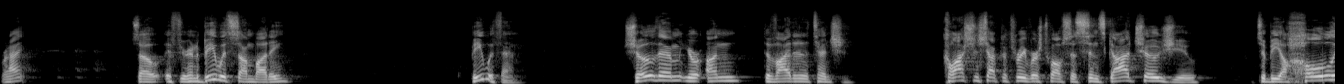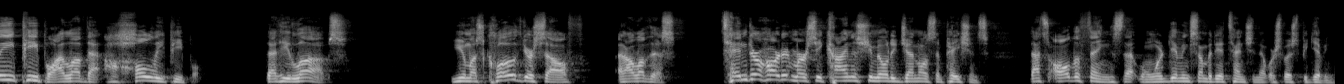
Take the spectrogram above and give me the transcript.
Right? So if you're going to be with somebody, be with them. Show them your undivided attention. Colossians chapter 3, verse 12 says, Since God chose you to be a holy people, I love that, a holy people that he loves, you must clothe yourself, and I love this, tender-hearted mercy, kindness, humility, gentleness, and patience. That's all the things that when we're giving somebody attention that we're supposed to be giving,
